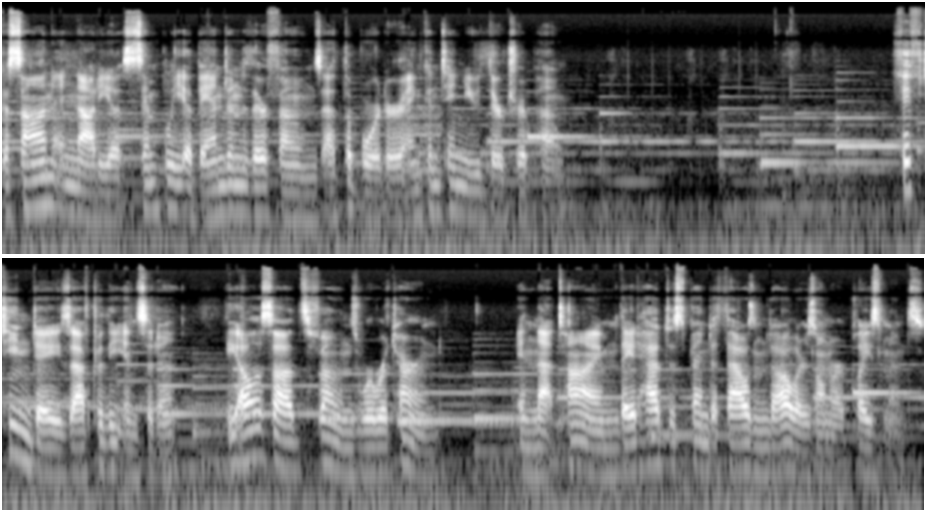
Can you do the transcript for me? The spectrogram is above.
Ghassan and Nadia simply abandoned their phones at the border and continued their trip home. Fifteen days after the incident, the Al Assads' phones were returned, in that time, they'd had to spend $1,000 on replacements,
